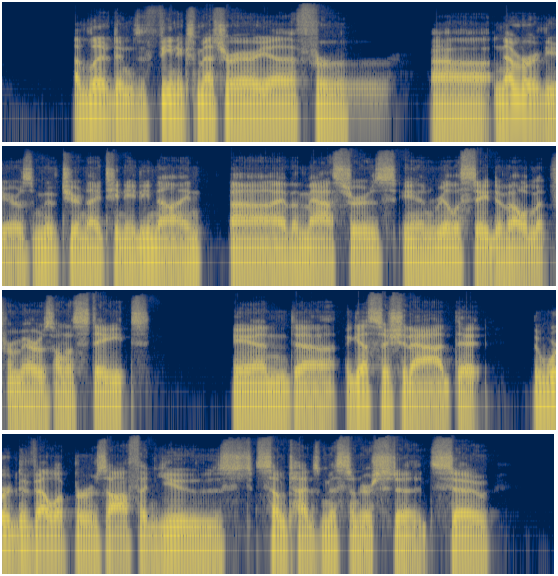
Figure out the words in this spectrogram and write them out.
I've lived in the Phoenix metro area for uh, a number of years. I moved here in 1989. Uh, I have a master's in real estate development from Arizona State. And uh, I guess I should add that the word developer is often used, sometimes misunderstood. So,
